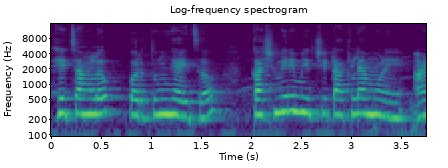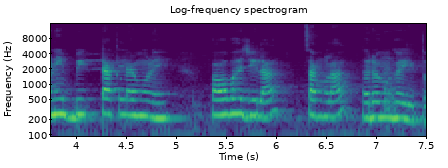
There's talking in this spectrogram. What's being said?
हे चांगलं परतून घ्यायचं. काश्मीरी मिरची टाकल्यामुळे आणि बीट टाकल्यामुळे पावभाजीला चांगला रंग येतो.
